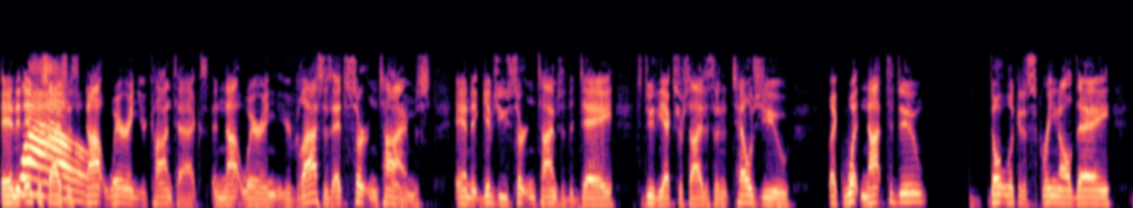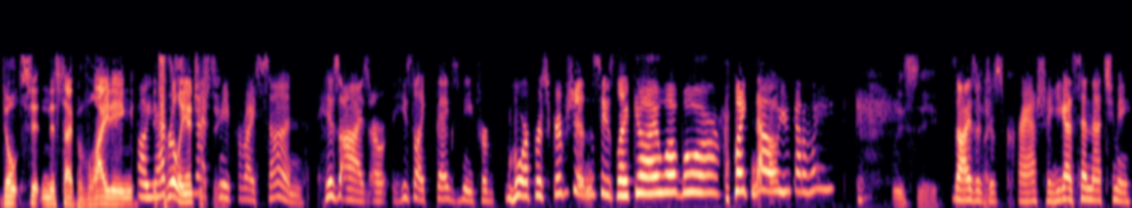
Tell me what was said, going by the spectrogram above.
And it emphasizes not wearing your contacts and not wearing your glasses at certain times. And it gives you certain times of the day to do the exercises and it tells you like what not to do. Don't look at a screen all day. Don't sit in this type of lighting. Oh, you it's have really to interesting. to me for my son. His eyes are. He's like begs me for more prescriptions. He's like, yeah, I want more. I'm like, no, you gotta wait. Let me see. His eyes are Like- just crashing. You gotta send that to me.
